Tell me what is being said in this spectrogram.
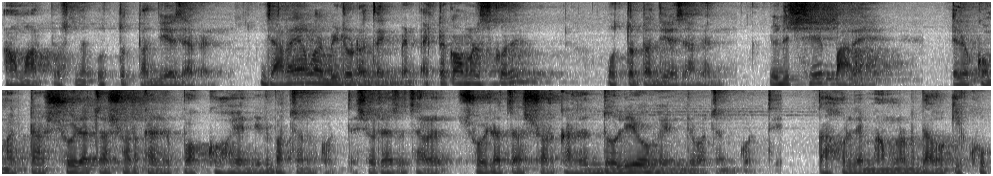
আমার প্রশ্নের উত্তরটা দিয়ে যাবেন। যারাই আমার ভিডিওটা দেখবেন, একটা কমেন্টস করে উত্তরটা দিয়ে যাবেন। যদি সে পারে এরকম একটা স্বৈরাচার সরকারের পক্ষ হয়ে নির্বাচন করতে, স্বৈরাচার স্বৈরাচার সরকারের দলীয় হয়ে নির্বাচন করতে, তাহলে মামলাটা দেওয়া কি খুব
